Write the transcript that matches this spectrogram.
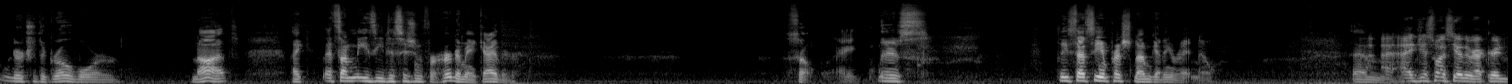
nurture the grove or not, like that's not an easy decision for her to make either. So I, there's at least that's the impression I'm getting right now. And I, I just want to say on the record,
